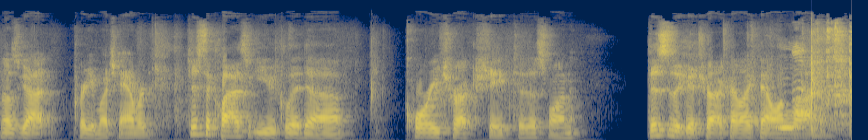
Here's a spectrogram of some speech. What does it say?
Those got pretty much hammered. Just a classic Euclid uh, quarry truck shape to this one. This is a good truck. I like that one a lot.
